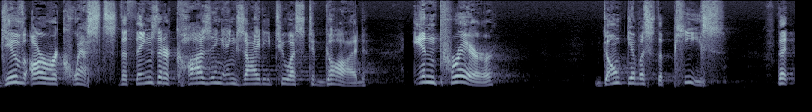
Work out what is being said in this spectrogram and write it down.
give our requests, the things that are causing anxiety to us, to God in prayer, don't give us the peace that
